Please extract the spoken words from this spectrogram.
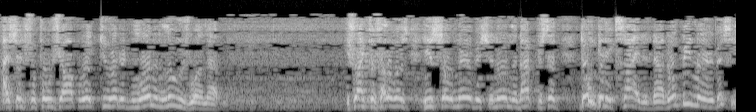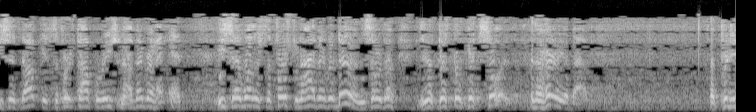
I said, Suppose you operate 201 and lose one of them. It's like the fellow was, he's so nervous, you know, and the doctor said, Don't get excited now. Don't be nervous. He said, Doc, it's the first operation I've ever had. He said, Well, it's the first one I've ever done, so just don't get so in a hurry about it. But pretty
